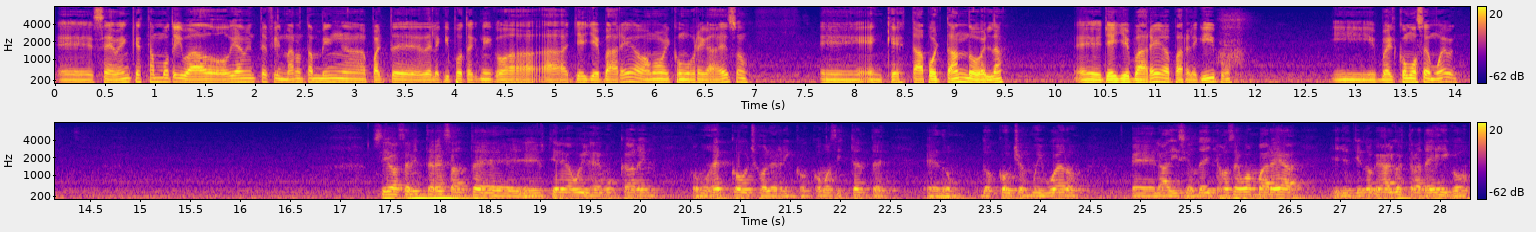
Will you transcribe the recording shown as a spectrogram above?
eh, se ven que están motivados. Obviamente firmaron también, aparte del equipo técnico, a, JJ Barea. Vamos a ver cómo brega eso. Eh, en qué está aportando, ¿verdad? JJ Barea para el equipo. Y ver cómo se mueven. Sí, va a ser interesante. Ellos tienen a Wilhelm Muscanen como head coach, Jole Rincón como asistente. dos, dos coaches muy buenos. la adición de José Juan Barea, yo entiendo que es algo estratégico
